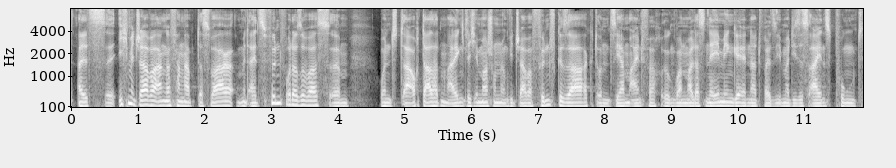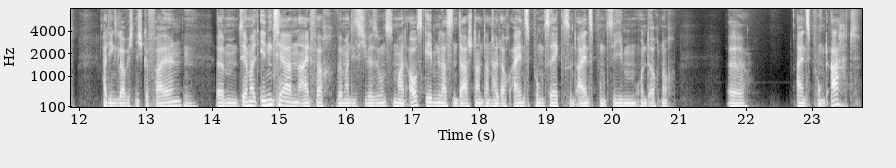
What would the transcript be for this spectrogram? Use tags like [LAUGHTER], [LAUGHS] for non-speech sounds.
als äh, ich mit Java angefangen habe, das war mit 1.5 oder sowas. Ähm, und da, auch da hat man eigentlich immer schon irgendwie Java 5 gesagt und sie haben einfach irgendwann mal das Naming geändert, weil sie immer dieses 1. Punkt hat ihnen, glaube ich, nicht gefallen. Mhm. Ähm, sie haben halt intern einfach, wenn man die sich die Versionsnummer hat ausgeben lassen, da stand dann halt auch 1.6 und 1.7 und auch noch äh, 1.8.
